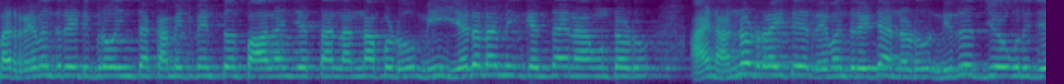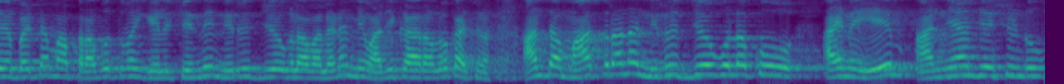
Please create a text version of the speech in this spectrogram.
మరి రేవంత్ రెడ్డి బ్రో ఇంత కమిట్మెంట్తో పాలన చేస్తాను అన్నప్పుడు మీ ఏడల మీకు ఎంతైనా ఉంటాడు? ఆయన అన్నాడు రైటే రేవంత్ రెడ్డి అన్నాడు నిరుద్యోగులు చేయబట్టే మా ప్రభుత్వం గెలిచింది. నిరుద్యోగుల వల్లనే మేము అధికారంలోకి వచ్చినాం. అంత మాత్రాన నిరుద్యోగులకు ఆయన ఏం అన్యాయం చేసిండు?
